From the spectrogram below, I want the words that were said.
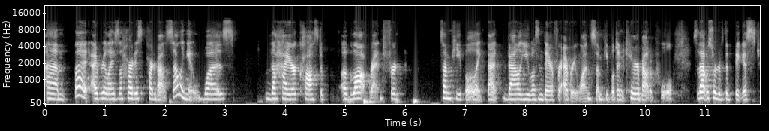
Um, but I realized the hardest part about selling it was the higher cost of, of lot rent for some people. Like that value wasn't there for everyone. Some people didn't care about a pool. So that was sort of the biggest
